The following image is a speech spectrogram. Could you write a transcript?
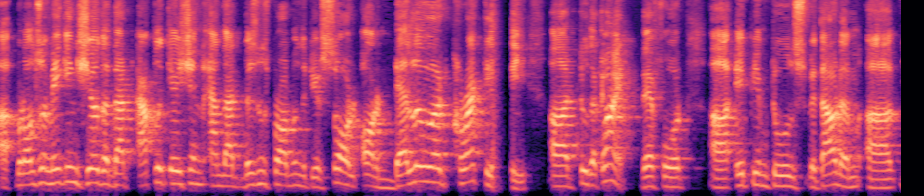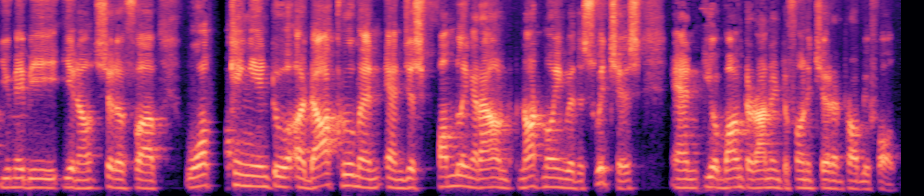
uh, but also making sure that that application and that business problem that you've solved are delivered correctly uh, to the client. Therefore, uh, APM tools without them, you may be you know sort of walking into a dark room and, and just fumbling around, not knowing where the switch is, and you're bound to run into furniture and probably fall?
